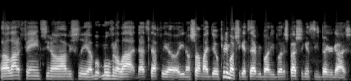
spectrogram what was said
Uh, a lot of feints, you know. Obviously, uh, mo- moving a lot. That's definitely a you know something I do pretty much against everybody, but especially against these bigger guys.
